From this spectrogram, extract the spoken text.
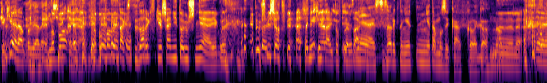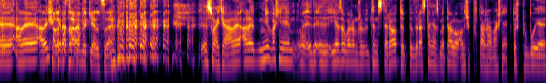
Siekiera, powiadaj. No bo, Siekiera. no bo powiem tak, scyzoryk w kieszeni to już nie, jakby to już mi się otwiera To siekiera i to w plecaku. Nie, scyzoryk to nie, nie ta muzyka, kolego. No. Nie, nie, nie. E, ale, ale siekiera Ale to tak. pozdrawiamy Kielce. Słuchajcie, ale, ale mnie właśnie, e, e, ja zauważam, że ten stereotyp wyrastania z metalu, on się powtarza właśnie, jak ktoś próbuje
